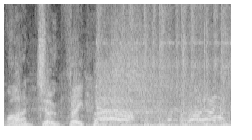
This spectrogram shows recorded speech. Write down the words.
One, two, three. Right, ah! right. Ah!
